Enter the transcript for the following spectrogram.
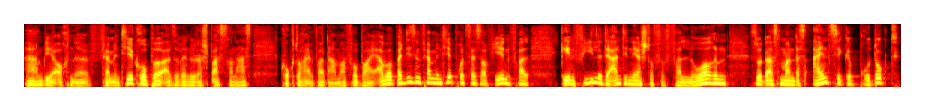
haben die ja auch eine Fermentiergruppe. Also wenn du da Spaß dran hast, guck doch einfach da mal vorbei. Aber bei diesem Fermentierprozess auf jeden Fall gehen viele der Antinährstoffe verloren, so dass man das einzige Produkt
